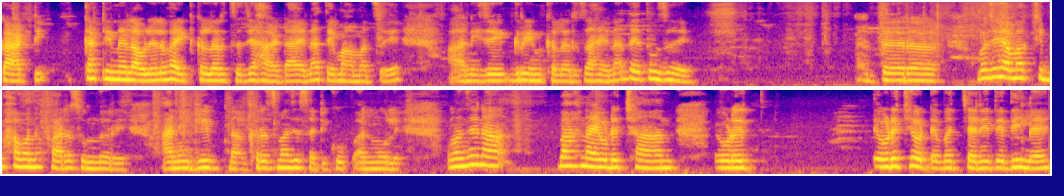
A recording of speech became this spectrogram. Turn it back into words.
काठी काठीनं लावलेलं व्हाईट कलरचं जे हार्ट आहे ना ते मामाचं आहे. आणि जे ग्रीन कलरचं आहे ना ते तुझं आहे. तर म्हणजे ह्या मागची भावना फार सुंदर आहे. आणि गिफ्ट ना खरंच माझ्यासाठी खूप अनमोल आहे. म्हणजे ना पहा ना एवढं छान एवढं एवढे छोट्या बच्च्याने ते दिलं आहे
